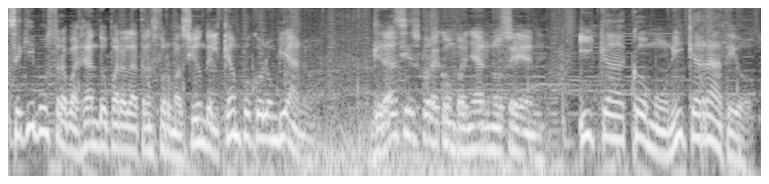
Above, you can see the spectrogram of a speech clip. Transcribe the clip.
seguimos trabajando para la transformación del campo colombiano. Gracias por acompañarnos en ICA Comunica Radio.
